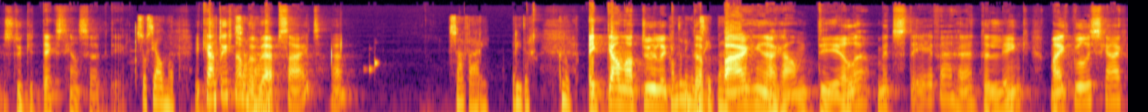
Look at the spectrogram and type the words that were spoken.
stukje tekst gaan selecteren. Sociaal map. Ik ga terug naar mijn website. Hè. Safari. Reader. Knop. Ik kan natuurlijk de pagina gaan delen met Steven, hè, de link, maar ik wil eens graag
